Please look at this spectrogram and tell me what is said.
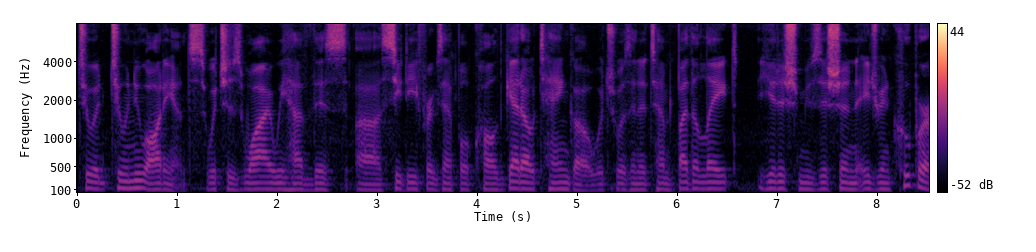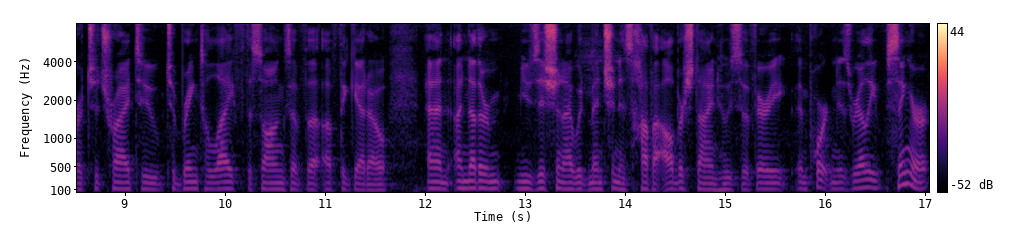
to a, to a new audience, which is why we have this uh, CD, for example, called Ghetto Tango, which was an attempt by the late Yiddish musician Adrienne Cooper to try to, to bring to life the songs of the, of the ghetto. And another musician I would mention is Chava Alberstein, who's a very important Israeli singer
